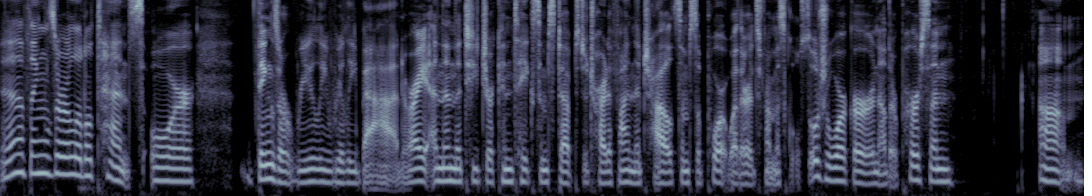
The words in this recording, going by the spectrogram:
eh, things are a little tense or things are really, really bad, right? And then the teacher can take some steps to try to find the child some support, whether it's from a school social worker or another person. Um,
